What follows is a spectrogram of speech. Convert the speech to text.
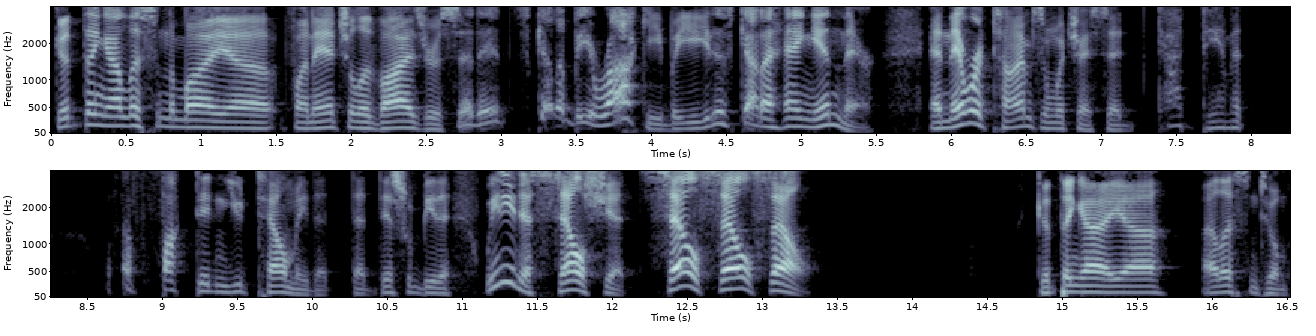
Good thing I listened to my uh, financial advisor said it's going to be rocky, but you just got to hang in there. And there were times in which I said, God damn it. What the fuck didn't you tell me that, that this would be the. We need to sell shit. Sell, sell, sell. Good thing I, uh, I listened to him.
